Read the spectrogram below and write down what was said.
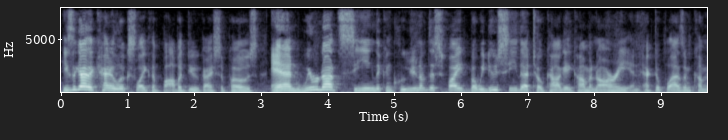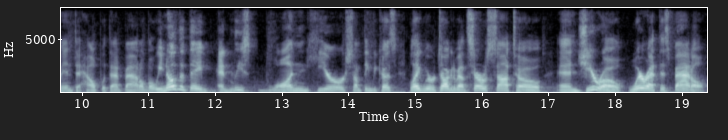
He's the guy that kind of looks like the Babadook, I suppose. And we're not seeing the conclusion of this fight, but we do see that Tokage Kaminari and Ectoplasm come in to help with that battle. But we know that they at least won here or something because, like we were talking about, Sero Sato and Jiro were at this battle,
